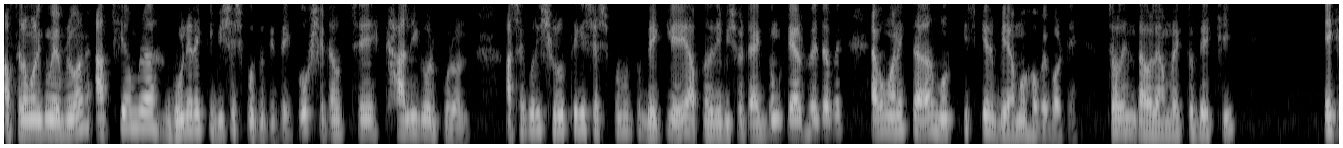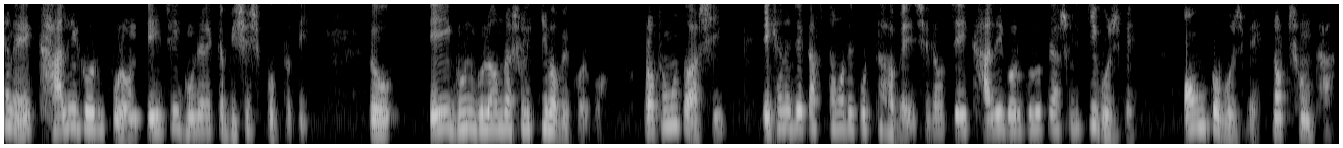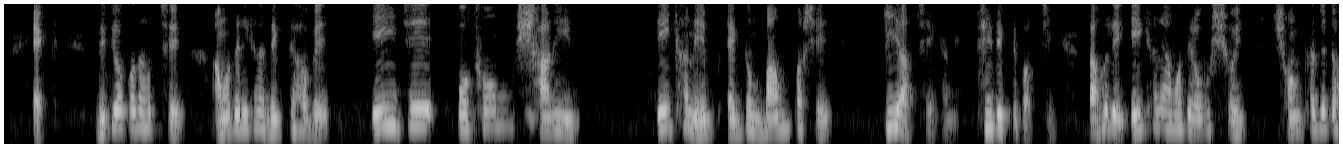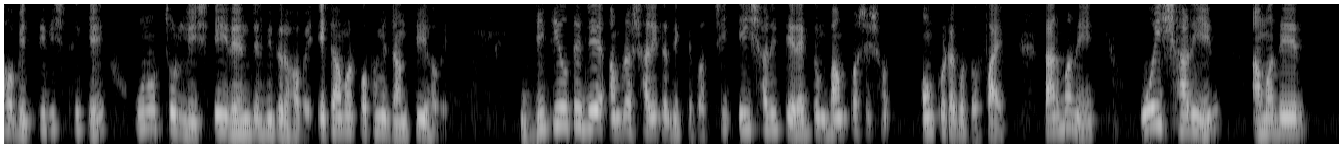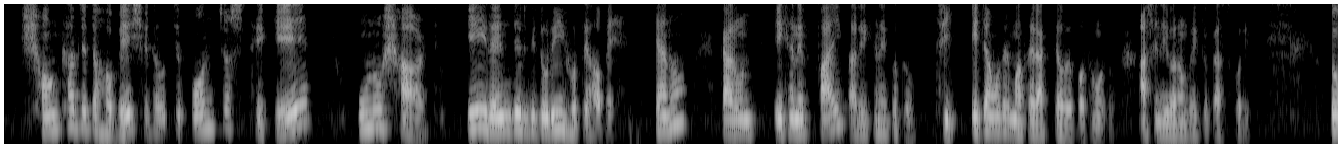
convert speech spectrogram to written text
আসসালামু আলাইকুম এভরিওয়ান আজকে আমরা গুণের একটি বিশেষ পদ্ধতি দেখব, সেটা হচ্ছে খালি ঘর পূরণ। আশা করি শুরু থেকে শেষ পর্যন্ত দেখলে আপনাদের এই বিষয়টা একদম ক্লিয়ার হয়ে যাবে এবং অনেকটা মস্তিষ্কের ব্যায়ামও হবে বটে। চলেন তাহলে আমরা একটু দেখি। এখানে খালি ঘর পূরণ, এই যে গুণের একটা বিশেষ পদ্ধতি। তো এই গুণগুলো আমরা আসলে কীভাবে করব? প্রথমত আসি, এখানে যে কাজটা আমাদের করতে হবে, সেটা হচ্ছে এই খালি ঘরগুলোতে আসলে কি বসবে? অঙ্ক বসবে নট সংখ্যা, এক। দ্বিতীয় কথা হচ্ছে আমাদের এখানে দেখতে হবে এই যে প্রথম সারির এইখানে একদম বাম পাশে কি আছে এখানে? থ্রি দেখতে পাচ্ছি। তাহলে এইখানে আমাদের অবশ্যই সংখ্যা যেটা হবে তিরিশ থেকে উনচল্লিশ এই রেঞ্জের ভিতরে হবে। এটা আমার প্রথমে জানতেই হবে। দ্বিতীয়তে যে আমরা শাড়িটা দেখতে পাচ্ছি, এই শাড়িতে একদম বাম পাশে অঙ্কটা কত? ফাইভ তার মানে ওই শাড়ির আমাদের সংখ্যা যেটা হবে সেটা হচ্ছে পঞ্চাশ থেকে উনষাট। এই রেঞ্জের ভিতরেই হতে হবে। কেন? কারণ এখানে ফাইভ আর এখানে কত? থ্রি এটা আমাদের মাথায় রাখতে হবে প্রথমত। আসেন, এবার আমরা একটু কাজ করি। তো,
